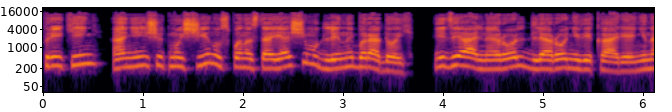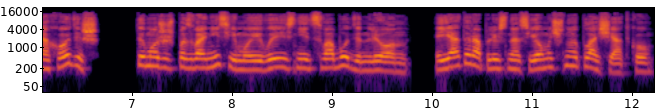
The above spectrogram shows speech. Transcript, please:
Прикинь, они ищут мужчину с по-настоящему длинной бородой. Идеальная роль для Рони Викария, не находишь? Ты можешь позвонить ему и выяснить, свободен ли он. Я тороплюсь на съемочную площадку.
